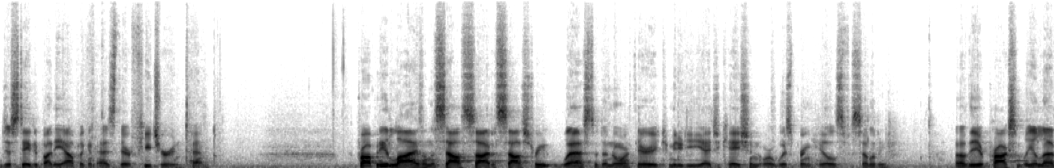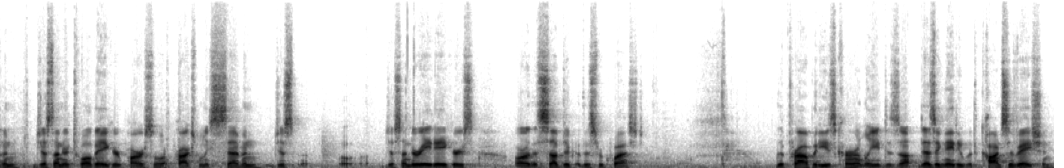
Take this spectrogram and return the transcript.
just stated by the applicant as their future intent. The property lies on the south side of South Street, west of the North Area Community Education, or Whispering Hills facility. Of the approximately 11, just under 12 acre parcel, approximately seven, just, just under eight acres are the subject of this request. The property is currently desi- designated with conservation,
